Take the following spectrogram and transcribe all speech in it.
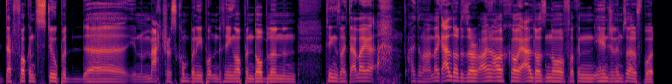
that fucking stupid uh, you know mattress company putting the thing up in Dublin and things like that. Like uh, I don't know. Like Aldo deserve. I know okay, Aldo's no fucking angel himself, but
